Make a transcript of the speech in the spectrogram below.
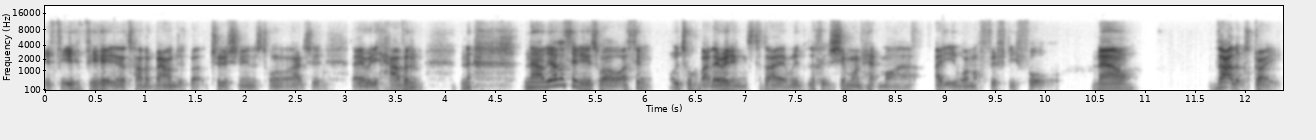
if you if you're hitting a ton of boundaries, but traditionally in this tournament, actually they really haven't. Now the other thing is, well, I think we talk about their innings today, and we look at Shimron Hetmyer, 81 off 54. Now that looks great.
